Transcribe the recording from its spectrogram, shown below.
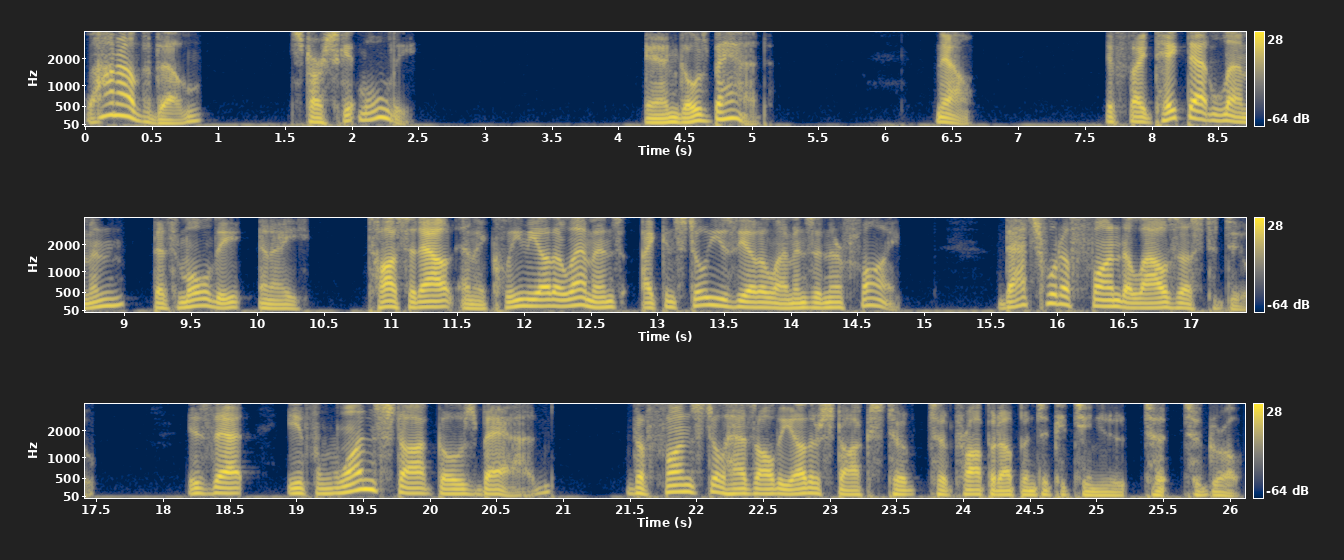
one of them starts to get moldy and goes bad. Now, if I take that lemon that's moldy and I toss it out and I clean the other lemons, I can still use the other lemons and they're fine. That's what a fund allows us to do. Is that if one stock goes bad, the fund still has all the other stocks to, to prop it up and to continue to, to grow.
